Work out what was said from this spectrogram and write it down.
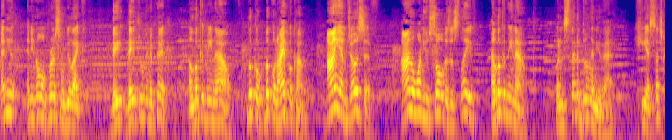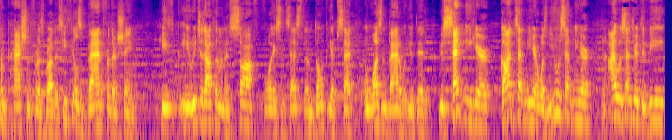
any any normal person would be like, they they threw me in a pit. And look at me now. Look look what I've become. I am Joseph. I'm the one you sold as a slave, and look at me now. But instead of doing any of that, he has such compassion for his brothers. He feels bad for their shame. he, he reaches out to them in a soft voice and says to them, Don't be upset. It wasn't bad what you did. You sent me here. God sent me here. It wasn't you who sent me here. And I was sent here to be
